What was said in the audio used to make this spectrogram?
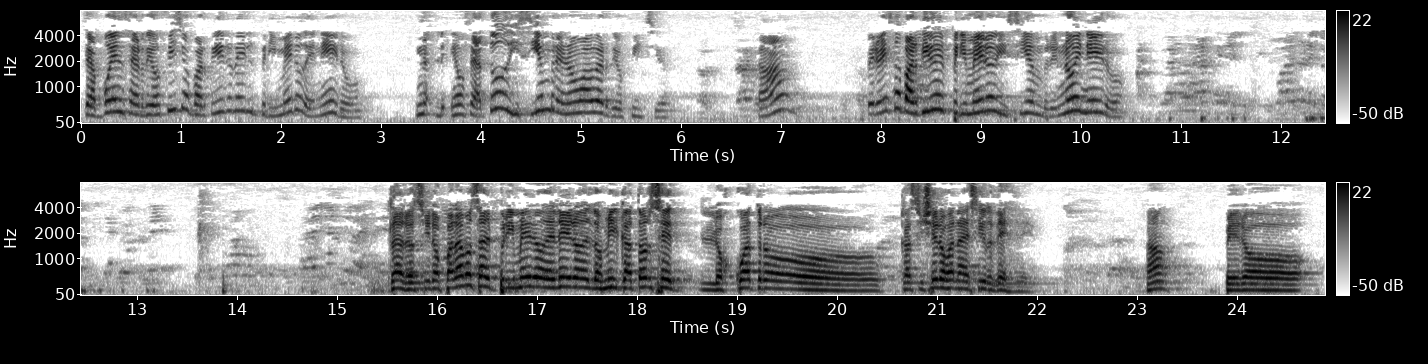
O sea, pueden ser de oficio a partir del 1 de enero. No, o sea, todo diciembre no va a haber de oficio. ¿Está? Pero es a partir del 1 de diciembre, no enero. Claro, si nos paramos al primero de enero del 2014, los cuatro casilleros van a decir desde. Pero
